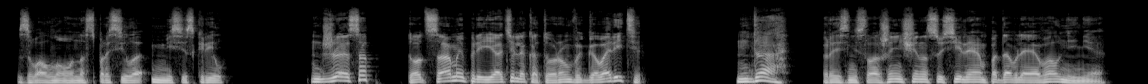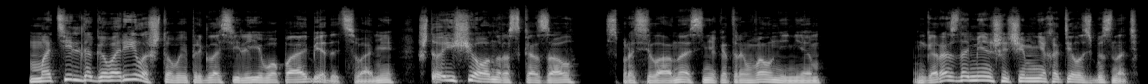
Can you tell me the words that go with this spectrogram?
– взволнованно спросила миссис Крилл. «Джессоп, тот самый приятель, о котором вы говорите». «Да», – произнесла женщина с усилием, подавляя волнение. «Матильда говорила, что вы пригласили его пообедать с вами. Что еще он рассказал?» – спросила она с некоторым волнением. «Гораздо меньше, чем мне хотелось бы знать»,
